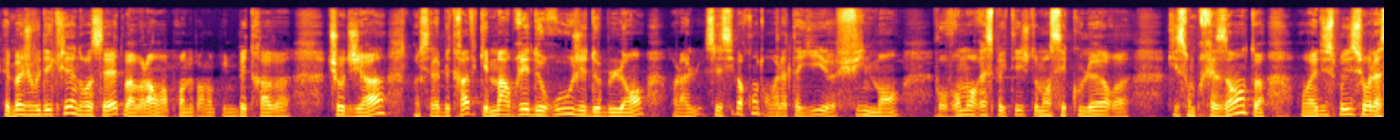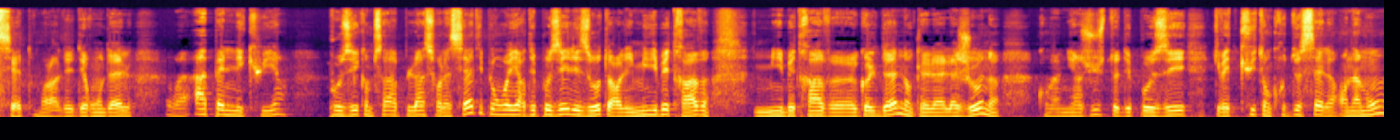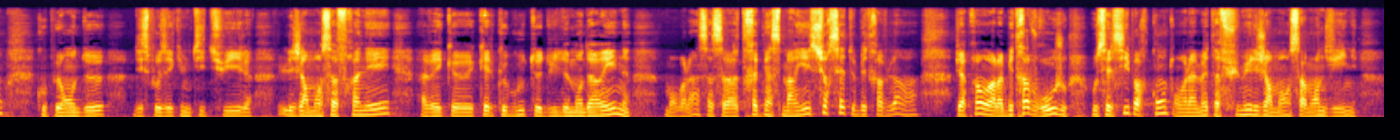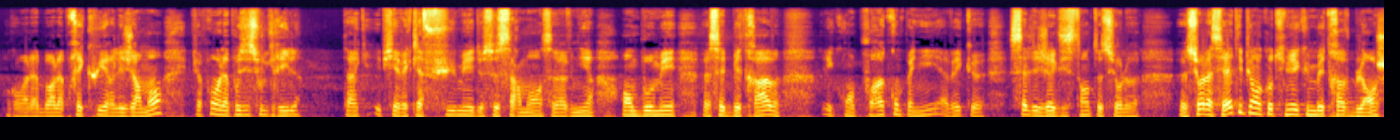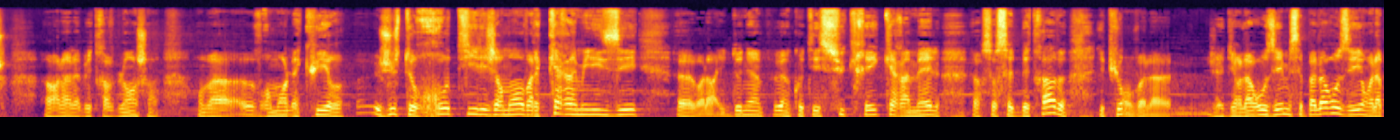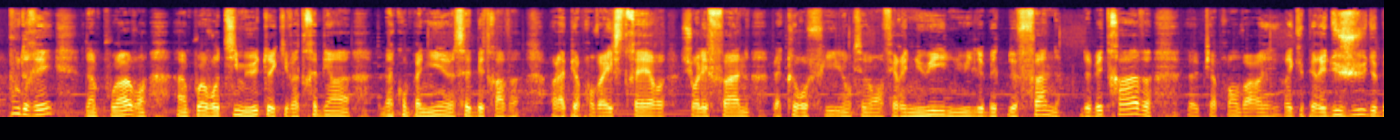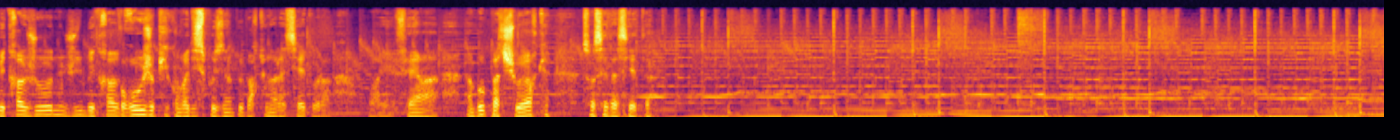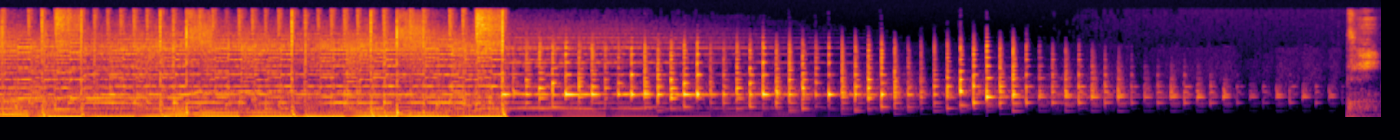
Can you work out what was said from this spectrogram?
Eh ben, je vais vous décrire une recette. Ben voilà, on va prendre par exemple une betterave chogia. Donc c'est la betterave qui est marbrée de rouge et de blanc. Voilà, celle-ci par contre, on va la tailler euh, finement pour vraiment respecter justement ces couleurs euh, qui sont présentes. On va la disposer sur l'assiette. Voilà, des rondelles. On va à peine les cuire poser comme ça à plat sur l'assiette. Et puis on va y redéposer les autres. Alors les mini betteraves. Mini betteraves euh, golden donc la, jaune qu'on va venir juste déposer qui va être cuite en croûte de sel en amont coupée en deux disposer avec une petite huile légèrement safranée avec euh, quelques gouttes d'huile de mandarine. Bon voilà ça ça va très bien se marier sur cette betterave là hein. puis après on va avoir la betterave rouge ou celle-ci par contre on va la mettre à fumer légèrement sarment de vigne. Donc on va d'abord la pré-cuire légèrement. Puis après on va la poser sous le grill et puis avec la fumée de ce sarment, ça va venir embaumer euh, cette betterave et qu'on pourra accompagner avec euh, celle déjà existante sur le euh, sur l'assiette. Et puis on va continuer avec une betterave blanche. Alors là, la betterave blanche, on va vraiment la cuire juste rôtie légèrement, on va la caraméliser, euh, voilà, et donner un peu un côté sucré, caramel alors, sur cette betterave. Et puis on va la, j'allais dire l'arroser, mais c'est pas l'arroser, on va la poudrer d'un poivre, un poivre timut qui va très bien accompagner euh, cette betterave. Voilà, puis après on va extraire sur les fans la chlorophylle, donc on va faire une huile, une huile de, de de betterave. Euh, puis après on va récupérer du jus de betterave jaune, jus de betterave rouge, puis qu'on va disposer un peu partout dans l'assiette. Voilà, on va faire un, beau patchwork sur cette assiette.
